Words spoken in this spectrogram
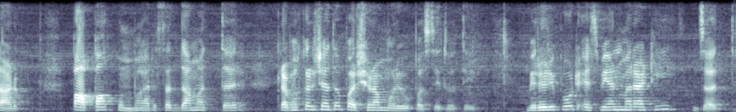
ताड पापा कुंभार सद्दाम अत्तर प्रभाकर जाधव परशुराम मोरे उपस्थित होते. Bureau report S B N Marathi Jath.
